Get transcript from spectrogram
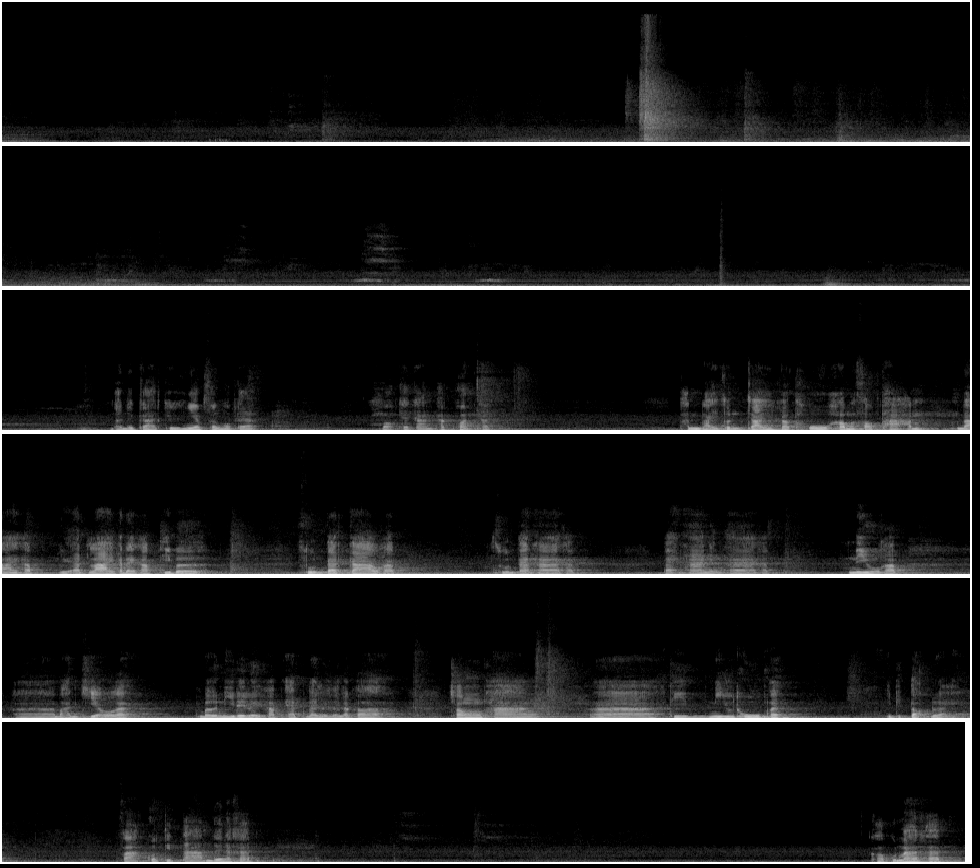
บรรยากาศคือเงียบสงบแล้ว เหมาะแก่การพักผ่อนครับ ท่านใดสนใจก็โทรเข้ามาสอบถามได้ครับ หรือแอดไลน์ก็ได้ครับที่เบอร์ 089 ครับ 085 ครับ 8515 ครับ นิวครับ บ้านเขียวก็เบอร์นี้ได้เลยครับ แอดได้เลย แล้วก็ช่องทางที่มี YouTube นะมี TikTok ด้วย ฝากกดติดตามด้วยนะครับขอบคุณมากครับ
